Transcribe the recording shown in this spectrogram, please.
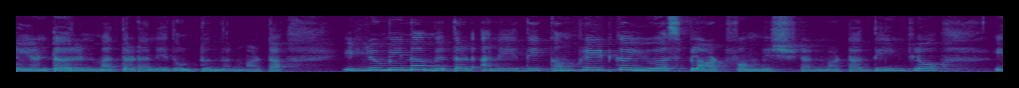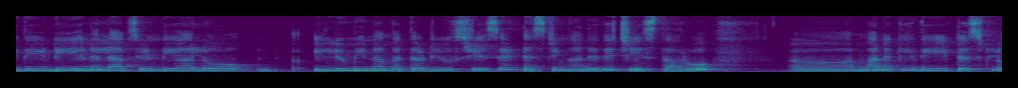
అయన్ టర్న్ మెథడ్ అనేది ఉంటుందన్నమాట. ఇల్యూమినా మెథడ్ అనేది కంప్లీట్గా యుఎస్ ప్లాట్ఫామ్ మెషిన్ అనమాట దీంట్లో ఇది డిఎన్ఏ ల్యాబ్స్ ఇండియాలో ఇల్యూమినా మెథడ్ యూస్ చేసే టెస్టింగ్ అనేది చేస్తారు. మనకి ఇది ఈ టెస్ట్లో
